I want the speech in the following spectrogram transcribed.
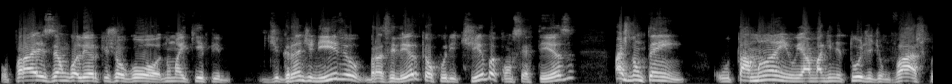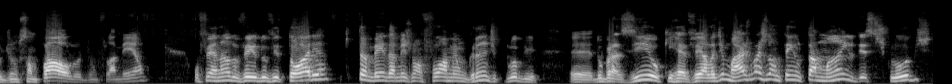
O Praz é um goleiro que jogou numa equipe de grande nível brasileiro, que é o Curitiba, com certeza, mas não tem o tamanho e a magnitude de um Vasco, de um São Paulo, de um Flamengo. O Fernando veio do Vitória, que também, da mesma forma, é um grande clube é, do Brasil, que revela demais, mas não tem o tamanho desses clubes.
